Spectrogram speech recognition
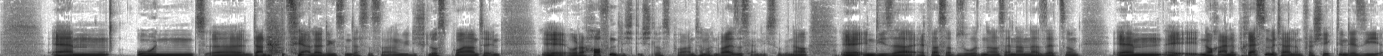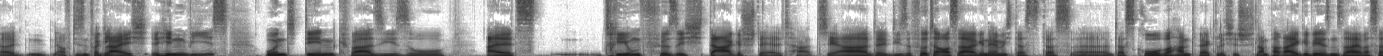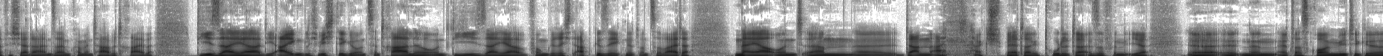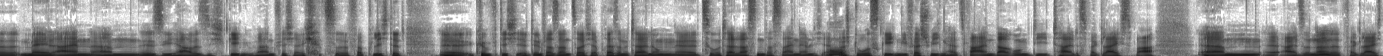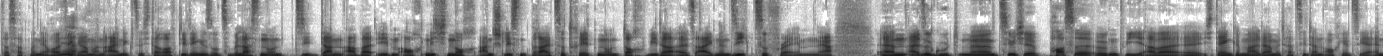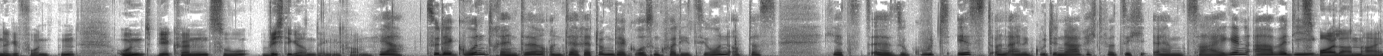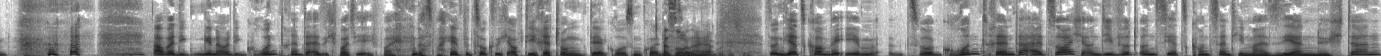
Ähm, und äh, dann hat sie allerdings, und das ist irgendwie die Schlusspointe in, äh, oder hoffentlich die Schlusspointe, man weiß es ja nicht so genau, äh, in dieser etwas absurden Auseinandersetzung, ähm, äh, noch eine Pressemitteilung verschickt, in der sie äh, auf diesen Vergleich hinwies und den quasi so als Triumph für sich dargestellt hat. Ja, der, diese vierte Aussage, nämlich, dass, dass äh, das grobe handwerkliche Schlamperei gewesen sei, was Herr Fischer da in seinem Kommentar betreibe, die sei ja die eigentlich wichtige und zentrale und die sei ja vom Gericht abgesegnet und so weiter. Naja, und ähm, äh, dann einen Tag später trudelte also von ihr äh, eine etwas reumütige Mail ein, ähm, sie habe sich gegenüber Herrn Fischer jetzt äh, verpflichtet, äh, künftig äh, den Versand solcher Pressemitteilungen äh, zu unterlassen, was sei nämlich ein oh. Verstoß gegen die Verschwiegenheitsvereinbarung, die Teil des Vergleichs war. Ähm, äh, also ne, Vergleich, das hat man ja häufiger, ja. man einigt sich darauf, die Dinge so zu belassen und sie dann aber eben auch nicht noch anschließend breitzutreten und doch wieder als eigenen Sieg zu framen. Ja. Ähm, also gut, eine ziemliche Posse irgendwie, aber äh, ich denke mal, damit hat sie dann auch jetzt ihr Ende gefunden und wir können zu wichtigeren Dingen kommen. Ja, zu der Grundrente und der Rettung der Großen Koalition. Ob das jetzt äh, so gut ist und eine gute Nachricht wird sich ähm, zeigen. Aber die Spoiler, nein. aber die genau die Grundrente, also ich wollte, ich war, das war ja bezog sich auf die Rettung der Großen Koalition. Ach so, naja, ne? gut, okay. so und jetzt kommen wir eben zur Grundrente als solche und die wird uns jetzt Konstantin mal sehr nüchtern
